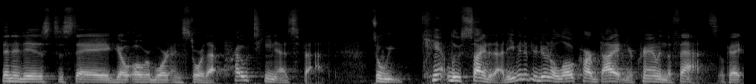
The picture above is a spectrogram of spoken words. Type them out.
than it is to say go overboard and store that protein as fat. So we can't lose sight of that, even if you're doing a low carb diet and you're cramming the fats, okay?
